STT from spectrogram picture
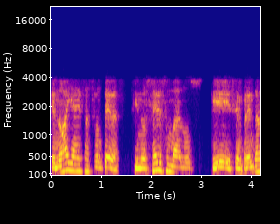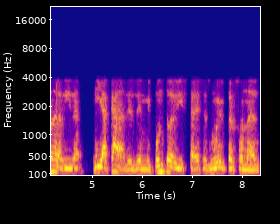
que no haya esas fronteras, sino seres humanos que se enfrentan a la vida. Y acá, desde mi punto de vista, eso es muy personal,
